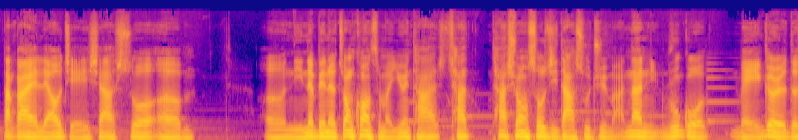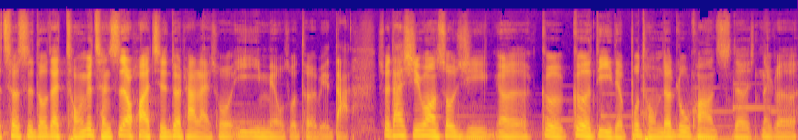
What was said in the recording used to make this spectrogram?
大概了解一下说呃。呃，你那边的状况什么？因为他他他希望收集大数据嘛。那你如果每一个人的测试都在同一个城市的话，其实对他来说意义没有说特别大。所以他希望收集呃各各地的不同的路况的那个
